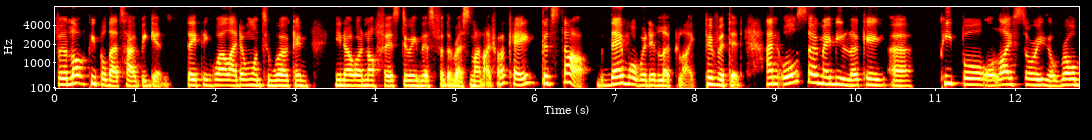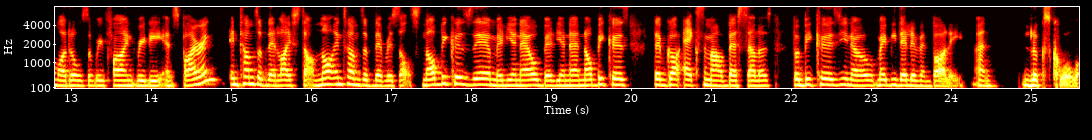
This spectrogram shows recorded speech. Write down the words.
for a lot of people, that's how it begins. They think, well, I don't want to work in, you know, an office doing this for the rest of my life. Okay, good start. Then what would it look like? Pivoted. And also maybe looking uh people or life stories or role models that we find really inspiring in terms of their lifestyle, not in terms of their results, not because they're a millionaire or billionaire, not because they've got X amount of bestsellers, but because, you know, maybe they live in Bali and looks cool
